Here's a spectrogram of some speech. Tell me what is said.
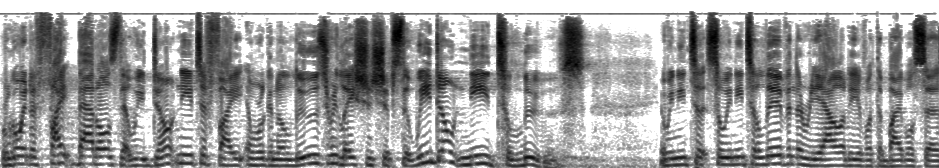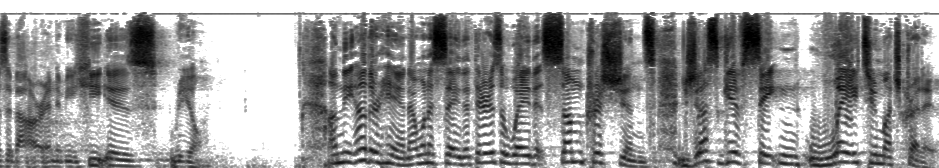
We're going to fight battles that we don't need to fight, and we're going to lose relationships that we don't need to lose. And we need to, so we need to live in the reality of what the Bible says about our enemy. He is real. On the other hand, I want to say that there is a way that some Christians just give Satan way too much credit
